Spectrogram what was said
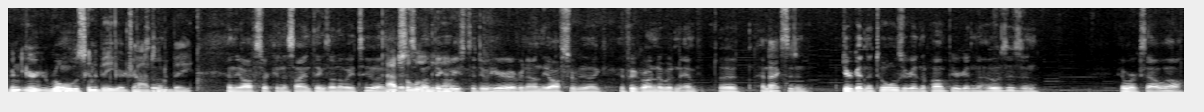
going your role is going to be, your job's going to be. and the officer can assign things on the way too. I mean, That's Absolutely, one thing yeah. we used to do here. Every now and then the officer would be like, if we go into an, uh, an accident, you're getting the tools, you're getting the pump, you're getting the hoses, and it works out well.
